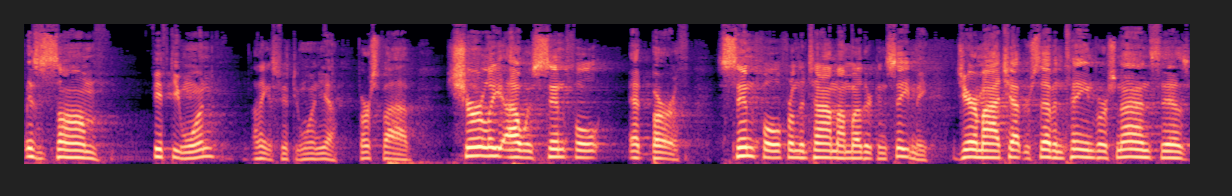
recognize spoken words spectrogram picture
This is Psalm 51. I think it's 51, yeah. Verse 5. Surely I was sinful at birth, sinful from the time my mother conceived me. Jeremiah chapter 17, verse 9 says,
